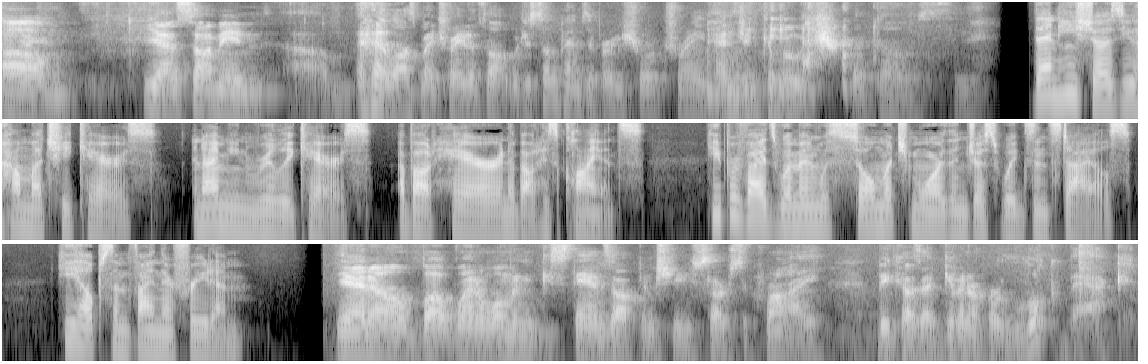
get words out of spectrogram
um, yeah, so I mean, um, I lost my train of thought, which is sometimes a very short train, engine caboose. That goes. Then he shows you how much he cares, and I mean really cares, about hair and about his clients. He provides women with so much more than just wigs and styles. He helps them find their freedom. You know, but when a woman stands up and she starts to cry because I've given her her look back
